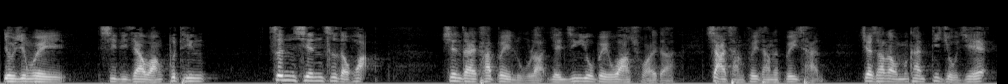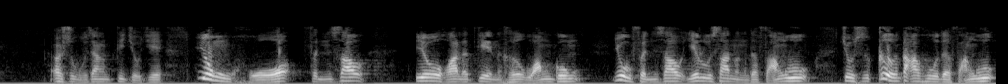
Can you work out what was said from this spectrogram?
又因为西底家王不听真先知的话，现在他被掳了，眼睛又被挖出来的，下场非常的悲惨。接下来我们看第九节，二十五章第九节，用火焚烧耶和华的殿和王宫，又焚烧耶路撒冷的房屋，就是各大户的房屋。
